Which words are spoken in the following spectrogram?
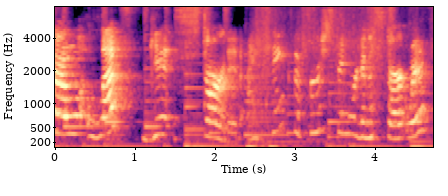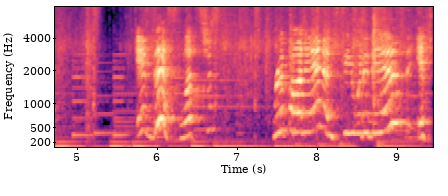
So let's get started. I think the first thing we're gonna start with is this. Let's just rip on in and see what it is. It's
